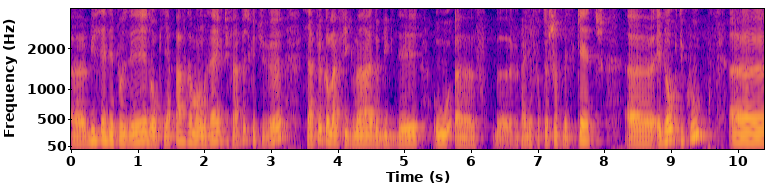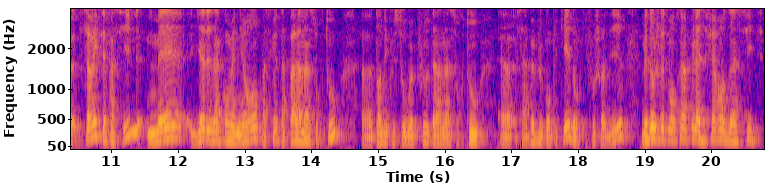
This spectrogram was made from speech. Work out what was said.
glissé-déposé, donc il n'y a pas vraiment de règles, tu fais un peu ce que tu veux. C'est un peu comme un Figma, Adobe XD ou, je ne vais pas dire Photoshop, mais Sketch. Euh, et donc, du coup, euh, c'est vrai que c'est facile, mais il y a des inconvénients parce que tu n'as pas la main sur tout, euh, tandis que sur Webflow, tu as la main sur tout, c'est un peu plus compliqué, donc il faut choisir. Mais donc, je vais te montrer un peu la différence d'un site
